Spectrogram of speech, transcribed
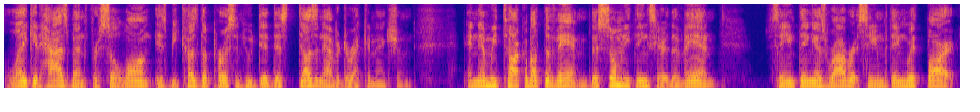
like it has been for so long is because the person who did this doesn't have a direct connection. And then we talk about the van. There's so many things here. The van, same thing as Robert, same thing with Bart.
